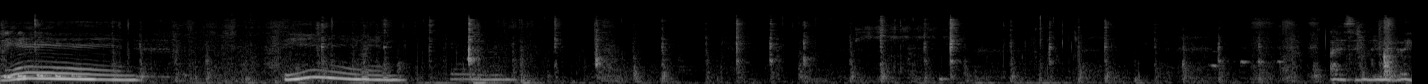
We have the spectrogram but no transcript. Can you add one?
Bien. Bien. ASMR.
